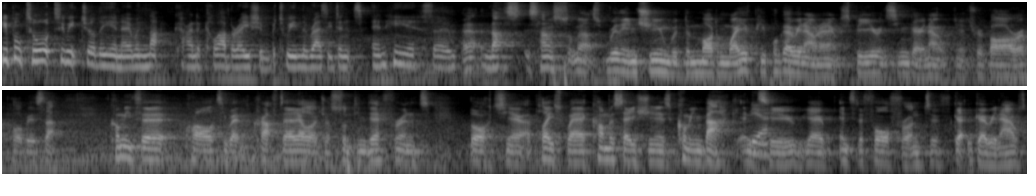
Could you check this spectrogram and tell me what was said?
people talk to each other, you know, and that kind of collaboration between the residents in here. So uh, and that's it sounds something that's really in tune with the modern way of people going out and experiencing, going out you know, to a bar or a pub. Is that coming for quality, whether craft ale or just something different? But you know, a place where conversation is coming back into yeah. you know into the forefront of get, going out,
